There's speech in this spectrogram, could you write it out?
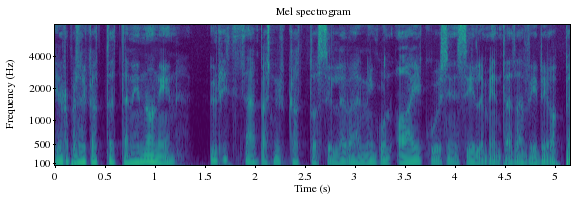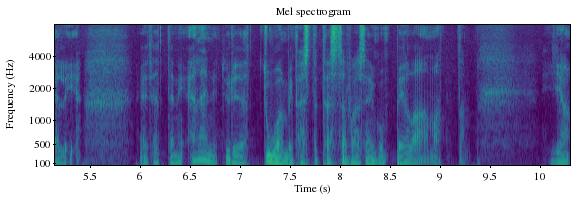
ja rupesin katsoa, että niin no niin, yritetäänpäs nyt katsoa sille vähän niin kuin aikuisin silmin tätä videopeliä. Että, että niin älä nyt yritä tuomita sitä tässä vaiheessa niin kuin pelaamatta. Ja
